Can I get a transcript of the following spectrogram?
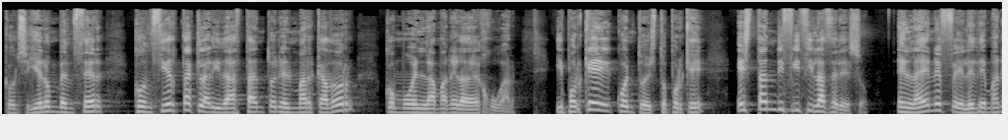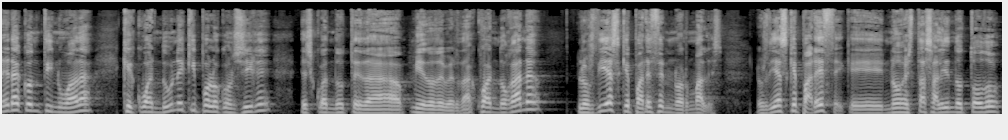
consiguieron vencer con cierta claridad tanto en el marcador como en la manera de jugar. ¿Y por qué cuento esto? Porque es tan difícil hacer eso en la NFL de manera continuada que cuando un equipo lo consigue es cuando te da miedo de verdad. Cuando gana, los días que parecen normales, los días que parece que no está saliendo todo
